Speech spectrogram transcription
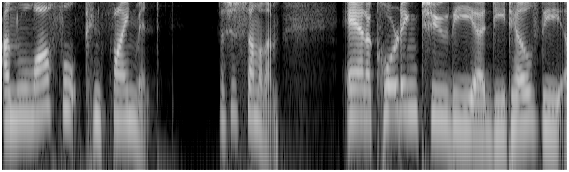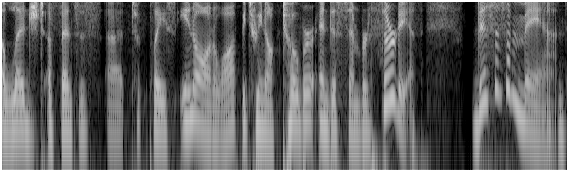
unlawful confinement. That's just some of them. And according to the uh, details, the alleged offenses uh, took place in Ottawa between October and December 30th. This is a man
